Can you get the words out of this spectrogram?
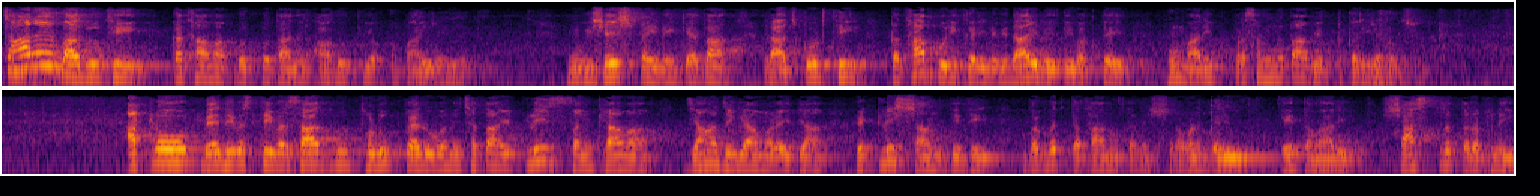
ચારે બાજુથી કથામાં પોતપોતાની આહુતિઓ અપાઈ રહી હતી. હું વિશેષ કઈ નહીં કહેતા. રાજકોટથી કથા પૂરી કરીને વિદાય લેતી વખતે હું મારી પ્રસન્નતા વ્યક્ત કરી રહ્યો છું. આટલો બે દિવસથી વરસાદનું થોડુંક પહેલું અને છતાં એટલી જ સંખ્યામાં જ્યાં જગ્યા મળે ત્યાં એટલી શાંતિથી ભગવત કથાનું તમે શ્રવણ કર્યું એ તમારી શાસ્ત્ર તરફની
